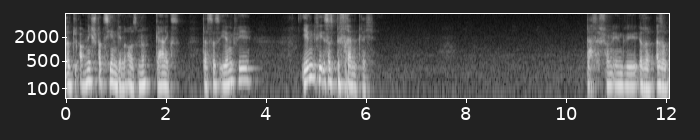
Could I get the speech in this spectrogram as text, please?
also auch nicht spazieren gehen raus, ne? Gar nichts. Das ist irgendwie, irgendwie ist das befremdlich. Das ist schon irgendwie irre. Also,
